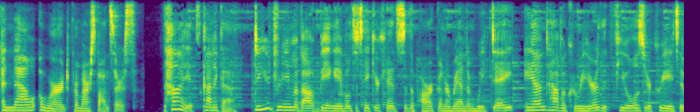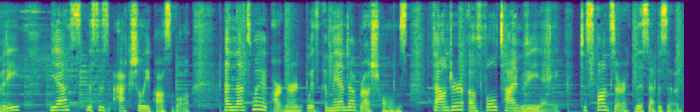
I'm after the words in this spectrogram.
And now a word from our sponsors. Hi, it's Kanika. Do you dream about being able to take your kids to the park on a random weekday and have a career that fuels your creativity? Yes, this is actually possible. And that's why I partnered with Amanda Rush Holmes, founder of Full Time VA, to sponsor this episode.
